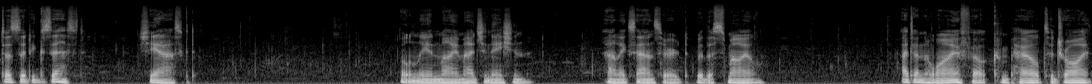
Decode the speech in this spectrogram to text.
Does it exist? she asked. Only in my imagination, Alex answered with a smile. I don't know why I felt compelled to draw it.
